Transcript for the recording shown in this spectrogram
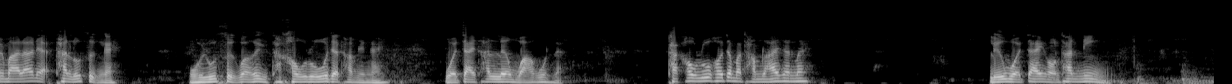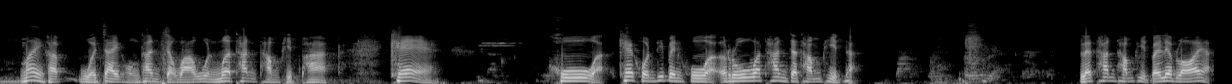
ยมาแล้วเนี่ย ท่านรู้สึกไงโอ้ยรู้สึกว่าเฮ้ยถ้าเขารู้จะทำยังไง หัวใจท่านเริ่มว้าวุ่นแหละถ้าเขารู้เขาจะมาทำร้ายฉันไหมหรือหัวใจของท่านนิ่ง ไม่ครับ หัวใจของท่านจะว้าวุ่นเมื่อท่านทำผิดพลาด แค่ครูอะ แค่คนที่เป็นครูอะ รู้ว่าท่านจะทำผิดอะ และท่านทำผิดไปเรียบร้อยอะ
